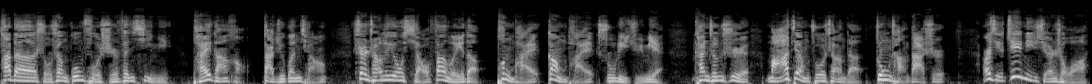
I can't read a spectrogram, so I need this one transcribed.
他的手上功夫十分细腻，牌感好，大局观强，擅长利用小范围的碰牌、杠牌梳理局面，堪称是麻将桌上的中场大师。而且这名选手啊，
